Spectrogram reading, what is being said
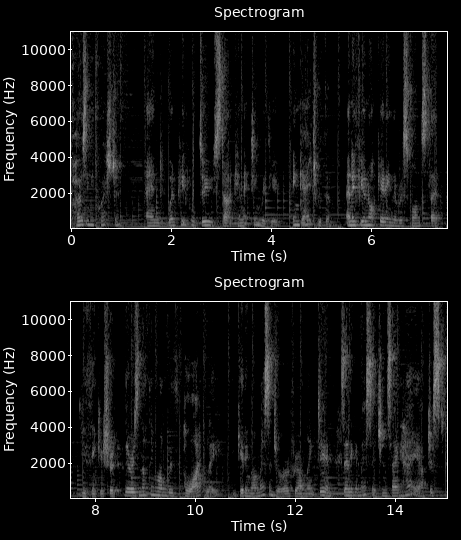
posing a question. And when people do start connecting with you, engage with them. And if you're not getting the response that you think you should, there is nothing wrong with politely getting on Messenger or if you're on LinkedIn, sending a message and saying, Hey, I've just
